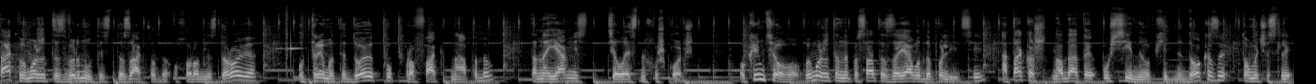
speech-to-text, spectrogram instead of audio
Так, ви можете звернутися до закладу охорони здоров'я, отримати довідку про факт нападу та наявність тілесних ушкоджень. Окрім цього, ви можете написати заяву до поліції, а також надати усі необхідні докази, в тому числі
